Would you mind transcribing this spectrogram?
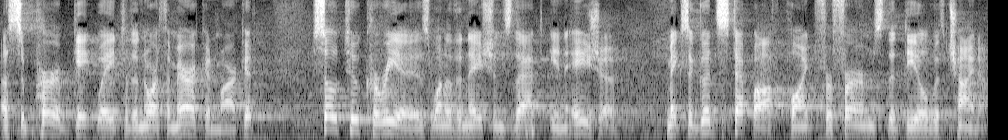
a superb gateway to the North American market, so too Korea is one of the nations that, in Asia, makes a good step-off point for firms that deal with China.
